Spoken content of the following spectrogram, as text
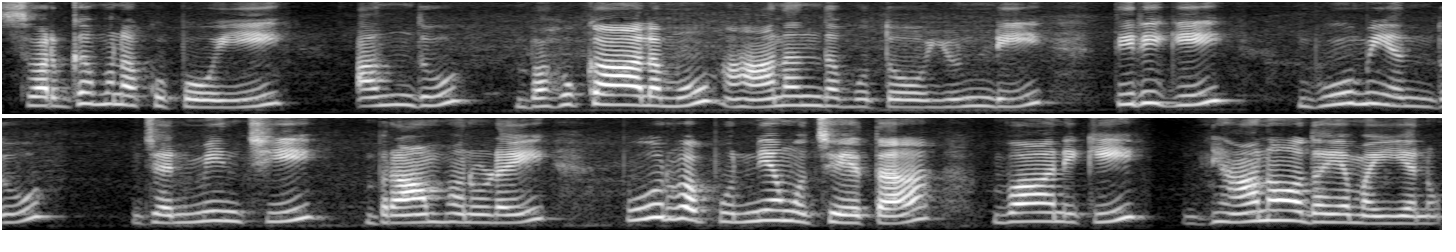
స్వర్గమునకు పోయి అందు బహుకాలము ఆనందముతో యుండి తిరిగి భూమి అందు జన్మించి బ్రాహ్మణుడై పూర్వ పుణ్యము చేత వానికి జ్ఞానోదయమయ్యను.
